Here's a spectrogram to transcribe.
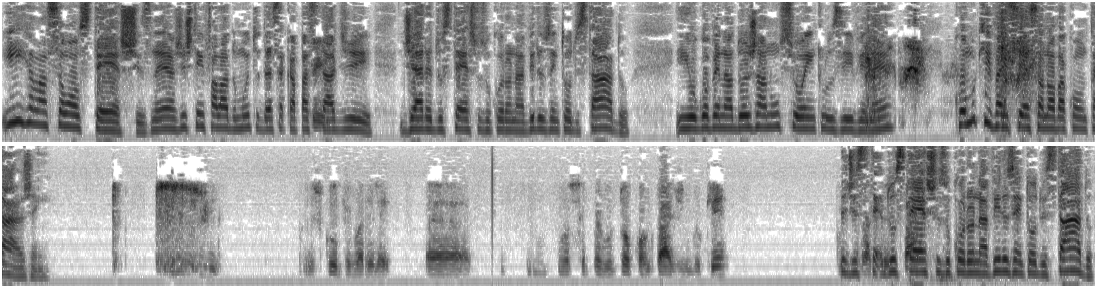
E em relação aos testes, né? A gente tem falado muito dessa capacidade Sim. diária dos testes do coronavírus em todo o estado. E o governador já anunciou, inclusive, né? Como que vai ser essa nova contagem? Desculpe, Marilei. É, você perguntou contagem do quê? De, dos testes do coronavírus em todo o estado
